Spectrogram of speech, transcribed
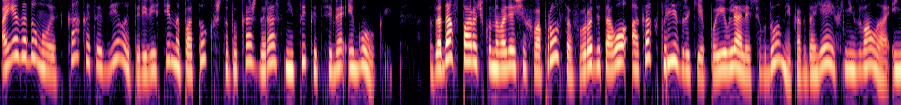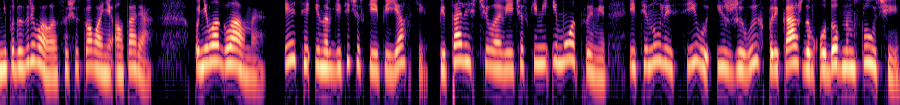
А я задумалась, как это дело перевести на поток, чтобы каждый раз не тыкать себя иголкой. Задав парочку наводящих вопросов, вроде того, а как призраки появлялись в доме, когда я их не звала и не подозревала о существовании алтаря, поняла главное. Эти энергетические пиявки питались человеческими эмоциями и тянули силу из живых при каждом удобном случае.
